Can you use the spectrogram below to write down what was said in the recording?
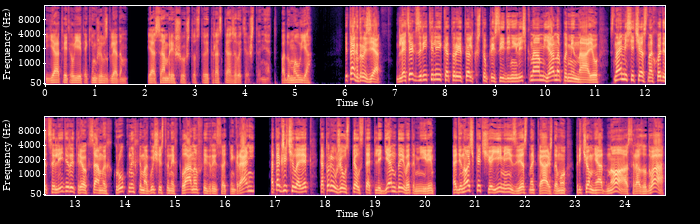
Я ответил ей таким же взглядом. «Я сам решу, что стоит рассказывать, а что нет», — подумал я. Итак, друзья, для тех зрителей, которые только что присоединились к нам, я напоминаю, с нами сейчас находятся лидеры трех самых крупных и могущественных кланов игры «Сотни граней», а также человек, который уже успел стать легендой в этом мире. Одиночка, чье имя известно каждому, причем не одно, а сразу два.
